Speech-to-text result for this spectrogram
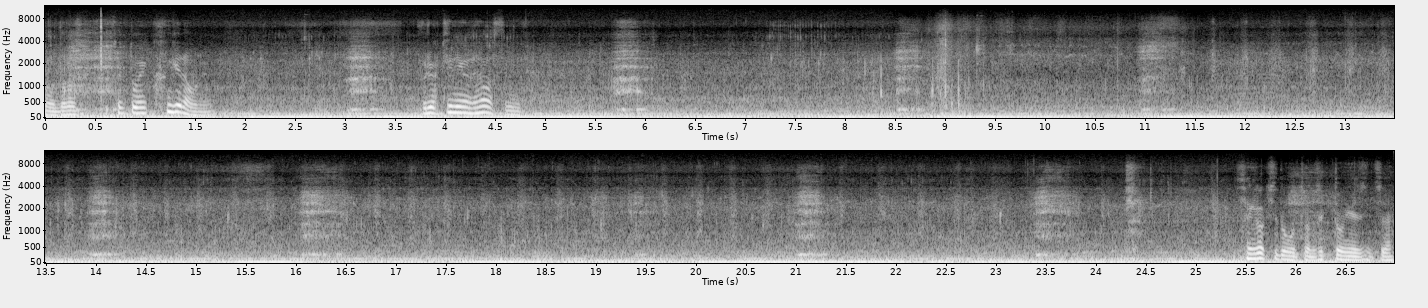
어, 너가 색동이 큰 게 나오네 부력 튜닝을 해왔습니다. 생각지도 못한 색동이에 진짜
